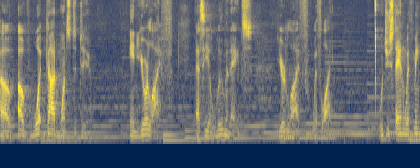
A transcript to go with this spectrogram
of, of what God wants to do in your life as He illuminates your life with light. Would you stand with me?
